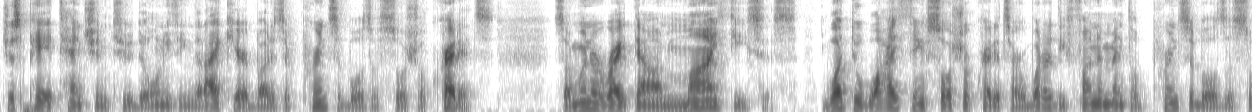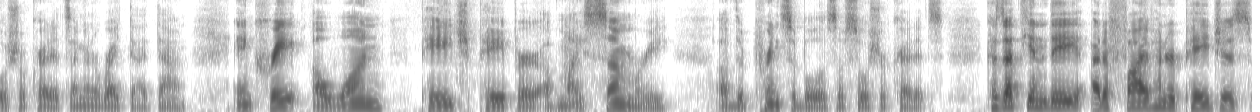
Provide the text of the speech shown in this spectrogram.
just pay attention to the only thing that I care about is the principles of social credits. So I'm going to write down my thesis. What do I think social credits are? What are the fundamental principles of social credits? I'm going to write that down and create a one page paper of my summary of the principles of social credits. Because at the end of the day, out of 500 pages,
